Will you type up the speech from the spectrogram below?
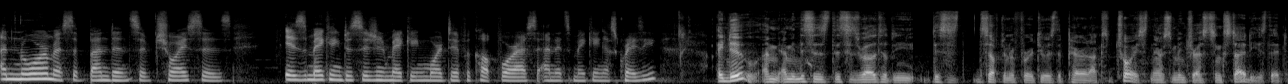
enormous abundance of choices, is making decision making more difficult for us and it's making us crazy? I do. I mean, I mean, this is this is relatively this is often referred to as the paradox of choice. And there are some interesting studies that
